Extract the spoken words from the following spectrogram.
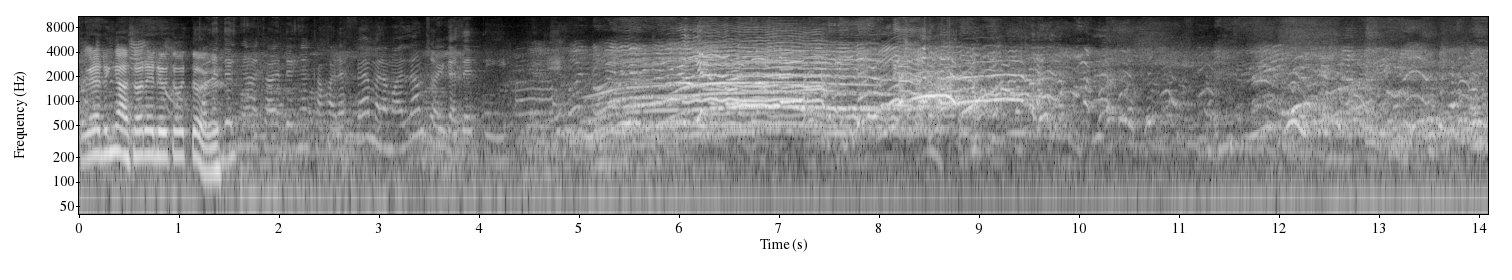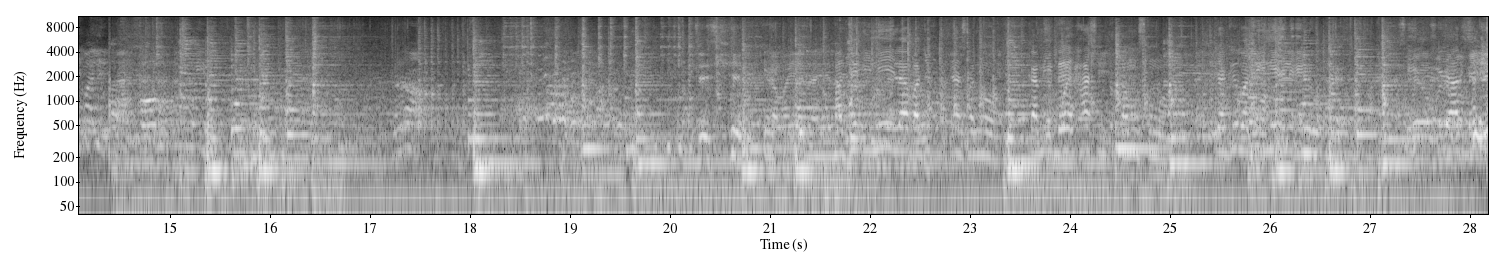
Kau kena dengar suara dia betul-betul. Kalau dengar kalau dengar Kahal FM malam-malam sorry Kak Zeti. Baju ini ialah baju kepada Selangor Kami buat khas untuk kamu semua. Jaga baju ini elok-elok Saya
